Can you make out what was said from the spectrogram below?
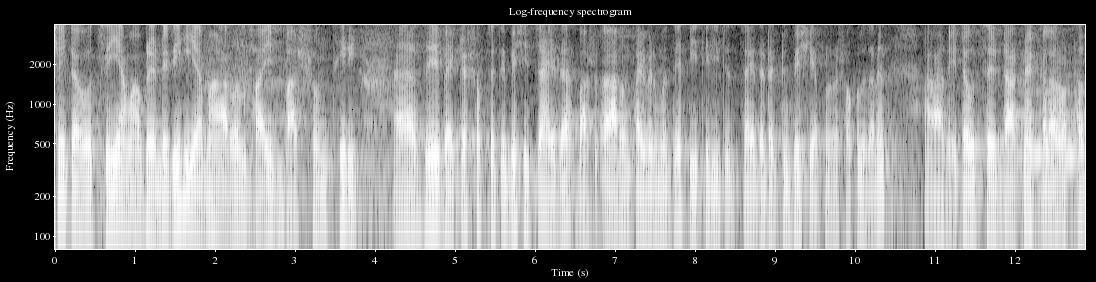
সেটা হচ্ছে ইয়ামা ব্র্যান্ডেরই Yamaha R one five version three যে বাইকটার সবচেয়ে বেশি চাহিদা বাস আর ওয়ান ফাইভের মধ্যে পি থ্রির চাহিদাটা একটু বেশি, আপনারা সকলে জানেন। আর এটা হচ্ছে ডার্ক নাইট কালার অর্থাৎ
